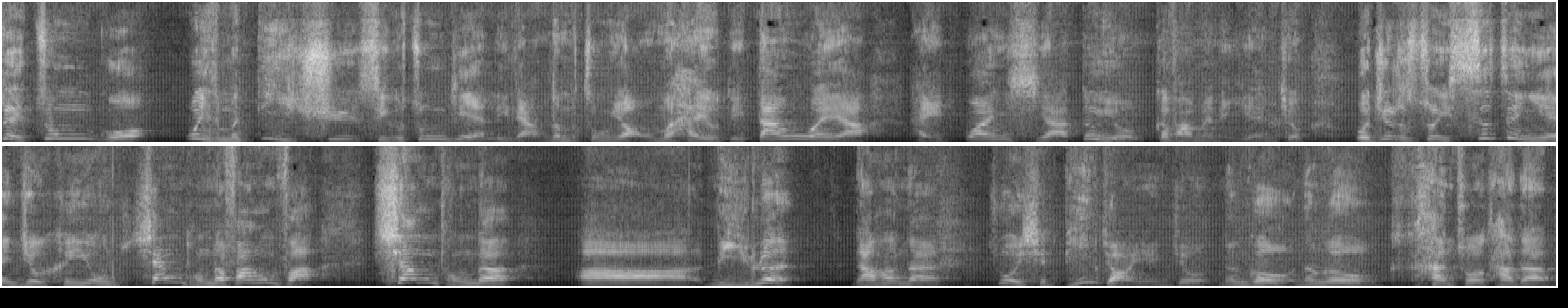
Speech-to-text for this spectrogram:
在中国为什么地区是一个中介力量那么重要？我们还有对单位啊，还有关系啊，都有各方面的研究。我觉得，所以实证研究可以用相同的方法、相同的啊理论。然后呢，做一些比较研究，能够能够看出它的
